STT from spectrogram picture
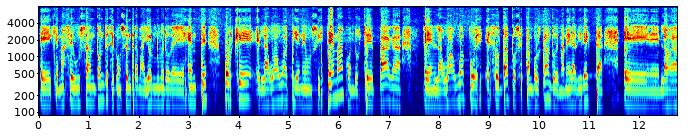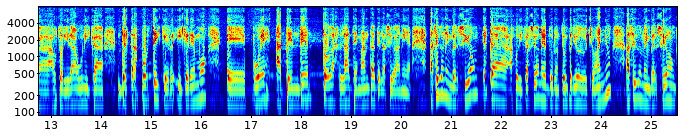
que más se usan, dónde se concentra mayor número de gente, porque la guagua tiene un sistema, cuando usted paga en la guagua, pues esos datos se están volcando de manera directa en la Autoridad Única del Transporte y, que, y queremos eh, pues atender todas las demandas de la ciudadanía. Ha sido una inversión, esta adjudicación es durante un periodo de ocho años, ha sido una inversión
